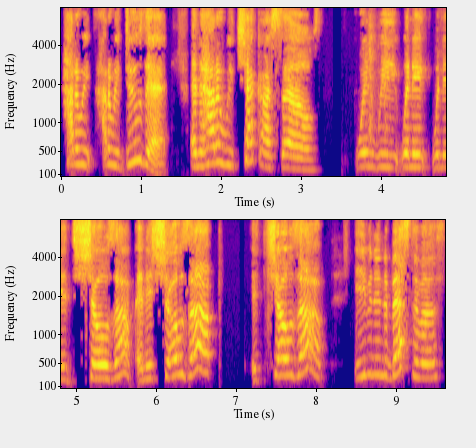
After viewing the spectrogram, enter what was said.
How do we how do we do that? And how do we check ourselves when we when it when it shows up? And it shows up it shows up even in the best of us.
